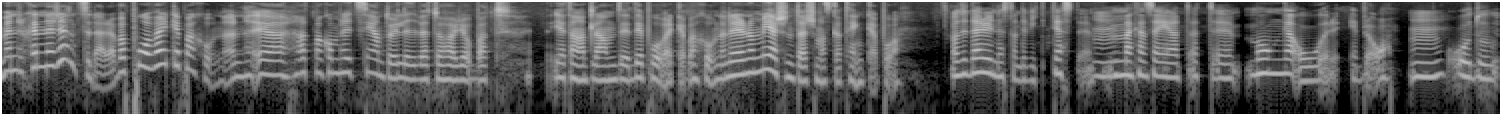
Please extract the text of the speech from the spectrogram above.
Men generellt sådär, vad påverkar pensionen? Eh, att man kommer hit sent i livet och har jobbat i ett annat land, det, det påverkar pensionen. Är det något mer sånt där som man ska tänka på? Och det där är ju nästan det viktigaste. Mm. Man kan säga att, att eh, många år är bra. Mm. Och då,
